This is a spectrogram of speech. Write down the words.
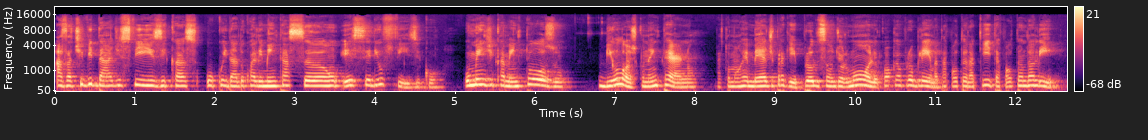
As atividades físicas, o cuidado com a alimentação, esse seria o físico. O medicamentoso, biológico, né, interno. Vai tomar um remédio para quê? Produção de hormônio, qual que é o problema? Tá faltando aqui, tá faltando ali.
